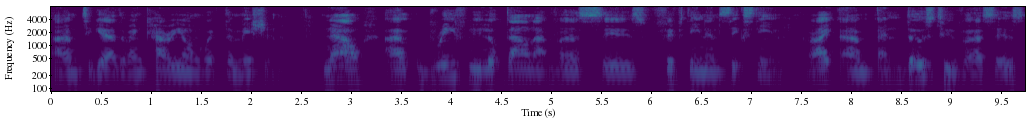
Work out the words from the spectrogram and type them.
um, together and carry on with the mission. Now, um, briefly look down at verses 15 and 16, right? Um, and those two verses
